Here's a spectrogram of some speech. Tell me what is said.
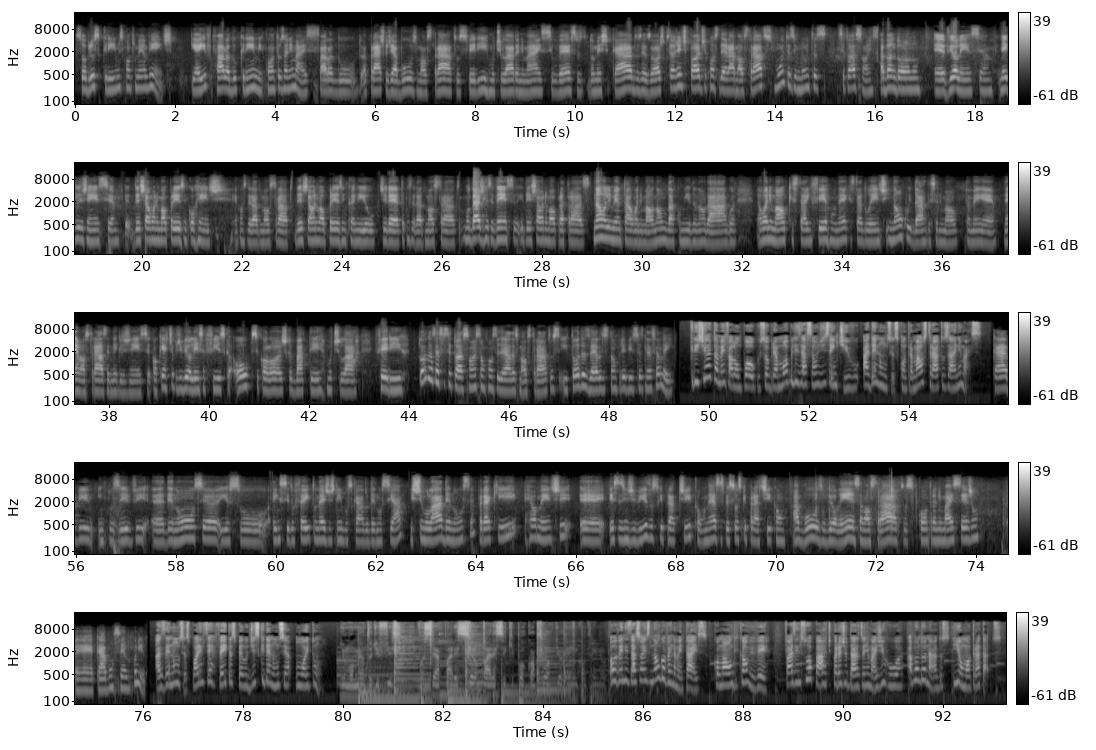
sobre os crimes contra o meio ambiente. E aí fala do crime contra os animais, fala do, da prática de abuso, maus tratos, ferir, mutilar animais silvestres, domesticados, exóticos. Então a gente pode considerar maus tratos muitas e muitas situações. Abandono, é, violência, negligência, deixar um animal preso em corrente é considerado maus trato, deixar um animal preso em canil direto é considerado maus trato, mudar de residência e deixar o animal para trás, não alimentar o animal, não dar comida, não dar água. É um animal que está enfermo, né, que está doente e não cuidar desse animal também é, né, maus tratos, é negligência, qualquer tipo de violência física ou psicológica, bater, mutilar, ferir, Todas essas situações são consideradas maus tratos e todas elas estão previstas nessa lei. Cristina também falou um pouco sobre a mobilização de incentivo a denúncias contra maus tratos a animais. Cabe, inclusive, é, denúncia, isso tem sido feito, né? A gente tem buscado denunciar, estimular a denúncia para que realmente é, esses indivíduos que praticam, né? Essas pessoas que praticam abuso, violência, maus tratos contra animais sejam é, acabam sendo punidos. As denúncias podem ser feitas pelo Disque Denúncia 181. Em um momento difícil, você apareceu, parece que pouco a pouco eu reencontrei Organizações não governamentais, como a ONG Cão Viver, fazem sua parte para ajudar os animais de rua, abandonados e ou maltratados.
